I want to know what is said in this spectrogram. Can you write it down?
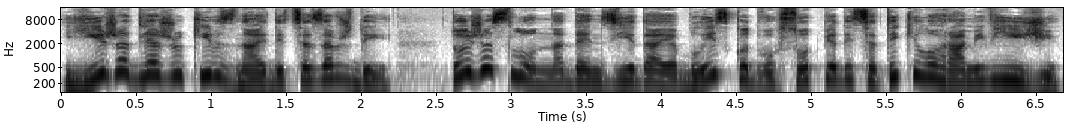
їжа для жуків знайдеться завжди. Той же слон на день з'їдає близько 250 кілограмів їжі,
